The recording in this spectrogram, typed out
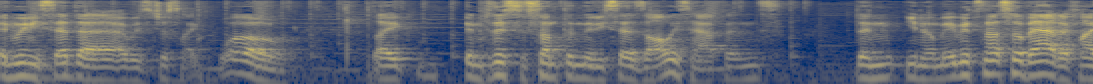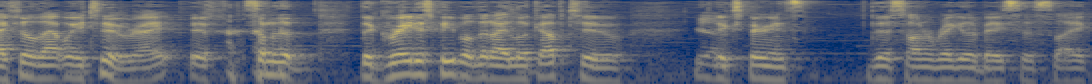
And when he said that I was just like whoa. Like and if this is something that he says always happens then you know maybe it's not so bad if I feel that way too right if some of the the greatest people that I look up to Yeah. experience this on a regular basis, like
